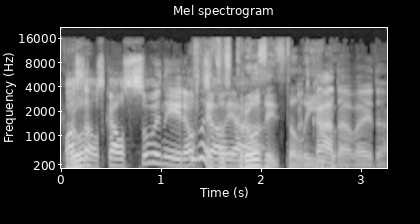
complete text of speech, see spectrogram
Pasaules kausa suvenīri līniju. Kādā veidā?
